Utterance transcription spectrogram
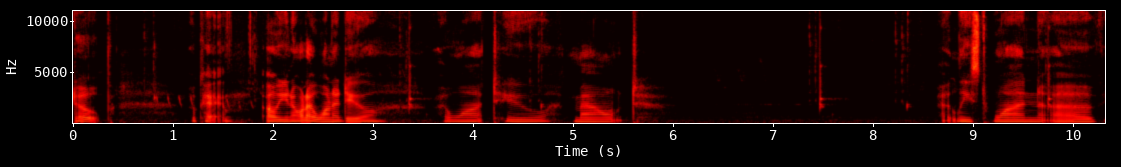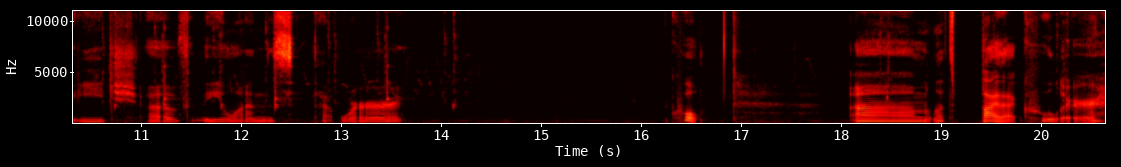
Dope. Okay. Oh, you know what I want to do? I want to mount at least one of each of the ones that were cool. Um, let's buy that cooler.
